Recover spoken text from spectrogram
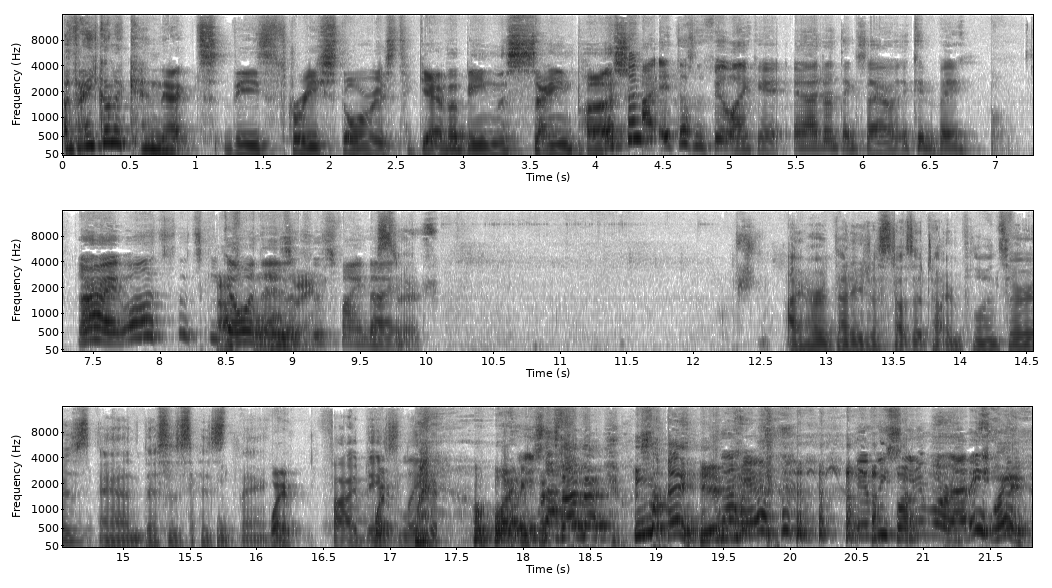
are they going to connect these three stories together, being the same person? I, it doesn't feel like it. I don't think so. It could be. All right, well, let's let's keep that's going ballsy. then. Let's, let's find out. Sick. I heard that he just does it to influencers, and this is his thing. Wait, five days wait, later. Wait, wait was, that, that, was that him? Is that him? Have we seen him already? wait,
